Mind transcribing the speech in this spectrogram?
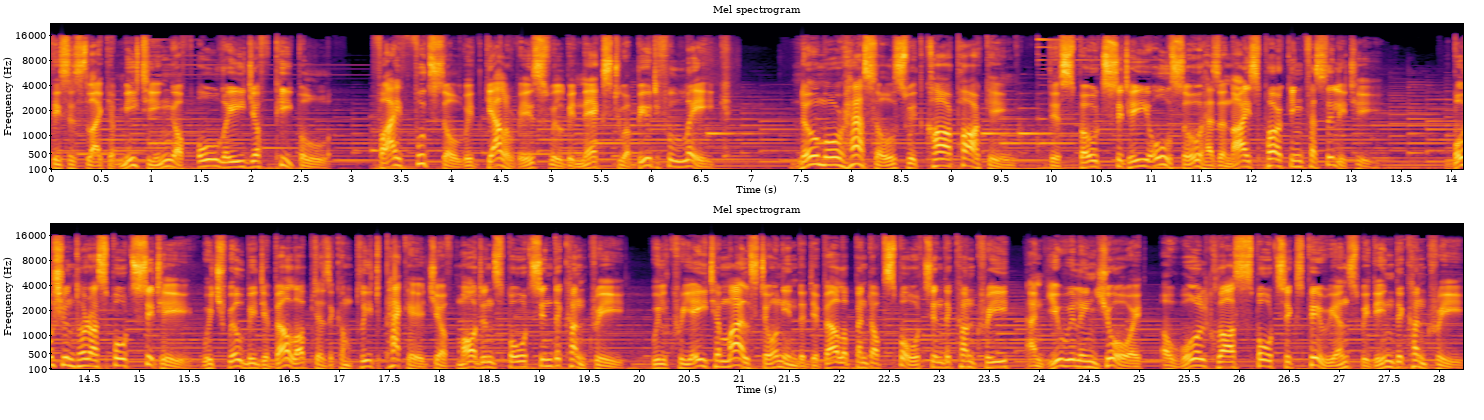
This is like a meeting of all age of people. Five futsal with galleries will be next to a beautiful lake. No more hassles with car parking. This sports city also has a nice parking facility. Bashundhara Sports City, which will be developed as a complete package of modern sports in the country, will create a milestone in the development of sports in the country and you will enjoy a world-class sports experience within the country.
